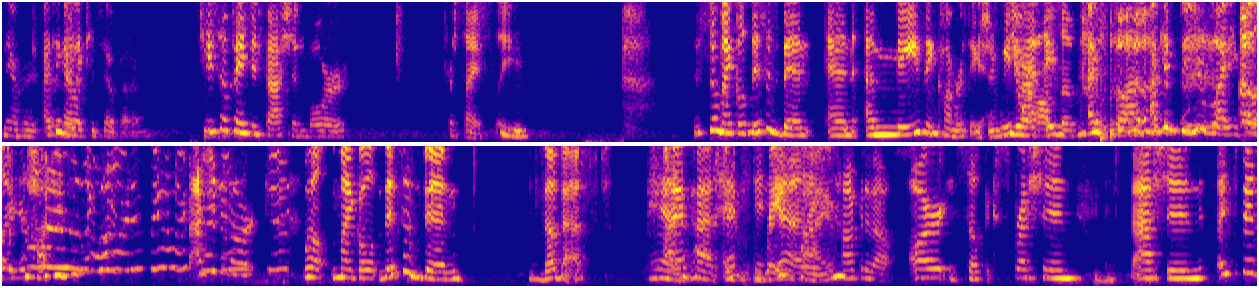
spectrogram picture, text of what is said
They are very, I think I like Tissot better. Tissot painted fashion more Precisely. Mhm. So, Michael, this has been an amazing conversation. Yes, We've you had a- awesome. I'm glad. I can see you lighting up like, when you're talking to "Oh, me. Like, the Lord, Fashion my art. Well, Michael, this has been the best. Man, I've had a great yeah, like, time. talking about art and self-expression and fashion. It's been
